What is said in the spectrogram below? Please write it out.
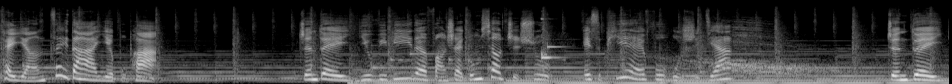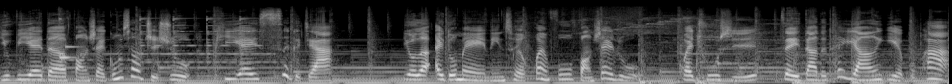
太阳再大也不怕。针对 UVB 的防晒功效指数 SPF 五十加，针对 UVA 的防晒功效指数 PA 四个加。有了爱多美零萃焕肤防晒乳，外出时再大的太阳也不怕。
